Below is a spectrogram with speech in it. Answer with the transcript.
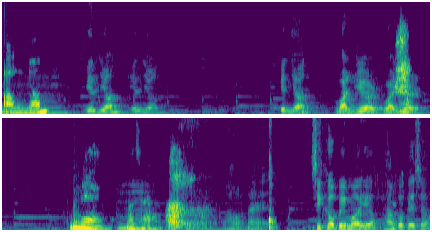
안 년? 음, 1년? 1년? 1년. One year, one year. 네, 음, 맞아요. 와우, 네. 직업이 뭐예요? 한국에서?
